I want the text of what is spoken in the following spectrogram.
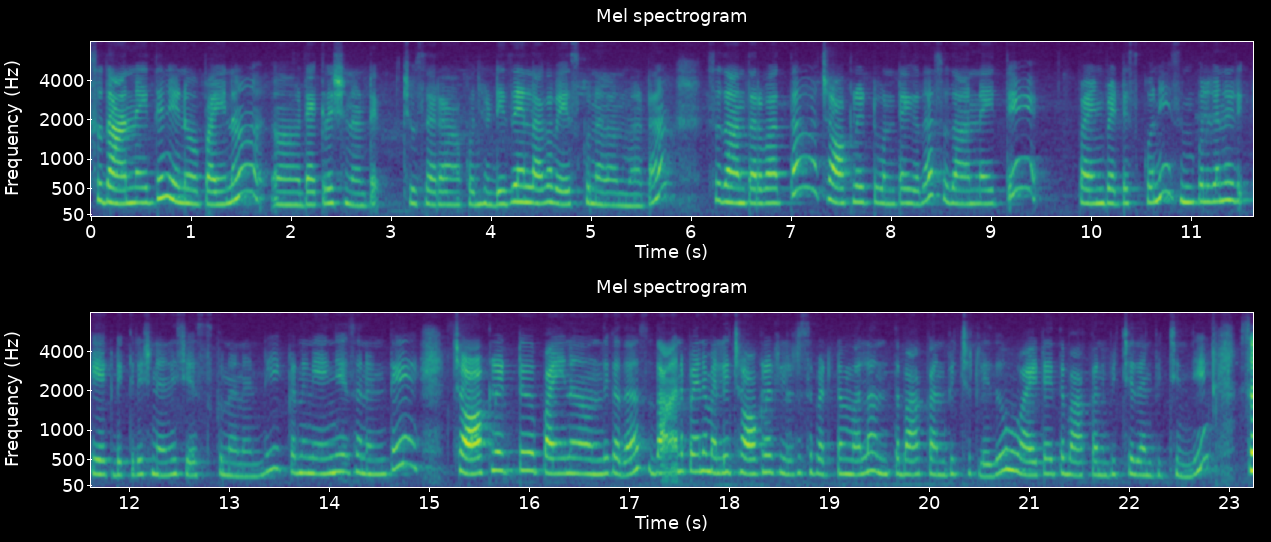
సో దాన్ని అయితే నేను పైన డెకరేషన్ అంటే చూసారా? కొంచెం డిజైన్ లాగా వేసుకున్నాను అనమాట సో దాని తర్వాత చాక్లెట్ ఉంటాయి కదా? సో దాన్ని అయితే పైన పెట్టేసుకొని సింపుల్గానే కేక్ డెకరేషన్ అనేది చేసుకున్నానండి. ఇక్కడ నేను ఏం చేశానంటే చాక్లెట్ పైన ఉంది కదా సో దానిపైన మళ్ళీ చాక్లెట్ లెటర్స్ పెట్టడం వల్ల అంత బాగా కనిపించట్లేదు. వైట్ అయితే బాగా కనిపించేది అనిపించింది. సో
